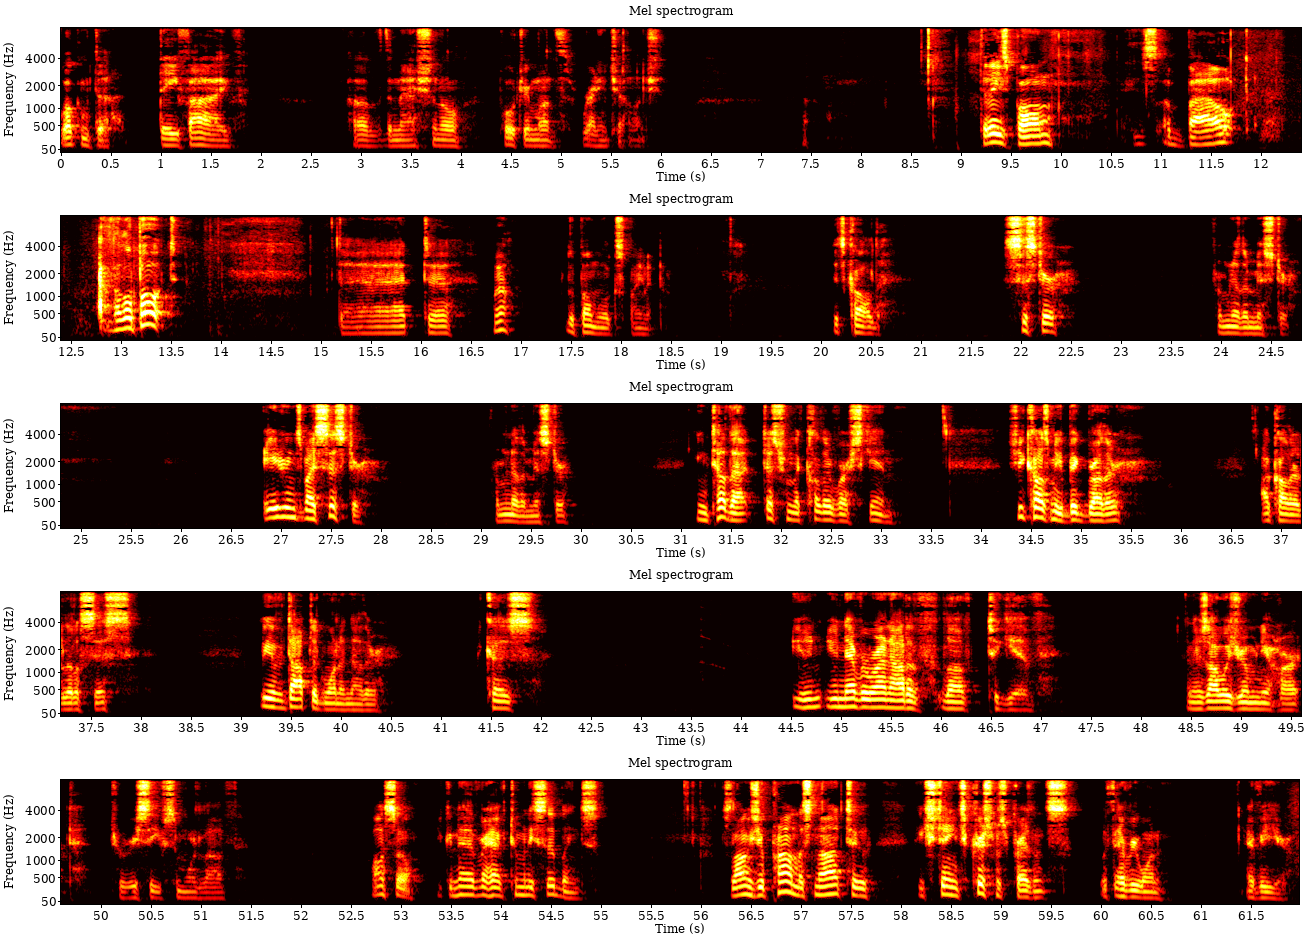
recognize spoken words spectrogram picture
Welcome to day five of the National Poetry Month Writing Challenge. Today's poem is about a fellow poet that, uh, well, the poem will explain it. It's called Sister from Another Mister. Adrian's my sister from another mister. You can tell that just from the color of our skin. She calls me big brother. I'll call her little sis. We have adopted one another because you, you never run out of love to give. And there's always room in your heart to receive some more love. Also, you can never have too many siblings. As long as you promise not to exchange Christmas presents with everyone every year.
